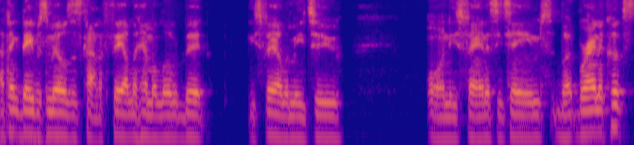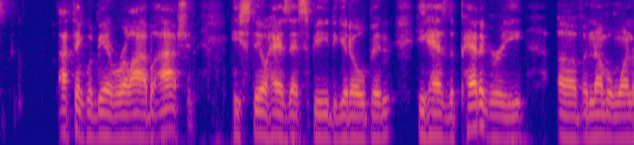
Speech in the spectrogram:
I think Davis Mills is kind of failing him a little bit. He's failing me too on these fantasy teams. But Brandin Cooks, I think, would be a reliable option. He still has that speed to get open. He has the pedigree of a number one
